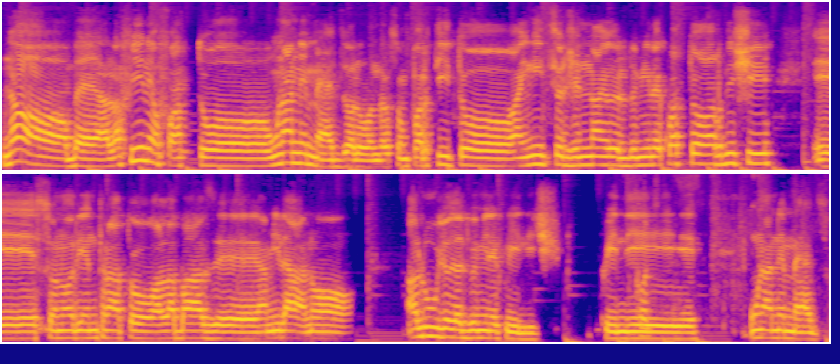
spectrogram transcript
No, beh, alla fine ho fatto un anno e mezzo a Londra. Sono partito a inizio gennaio del 2014 e sono rientrato alla base a Milano a luglio del 2015. Quindi un anno e mezzo.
